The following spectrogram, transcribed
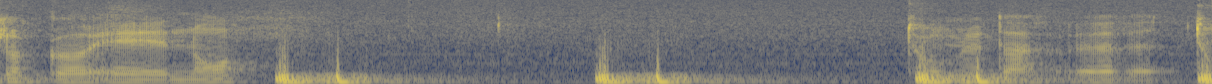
Klokka er nå to minutter over to.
